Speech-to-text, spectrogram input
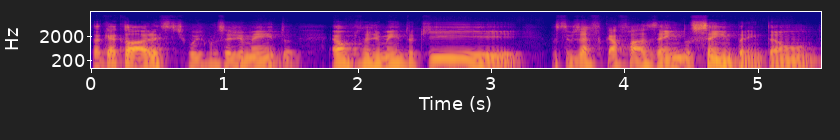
Só que é claro, esse tipo de procedimento é um procedimento que você precisa ficar fazendo sempre. Então,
